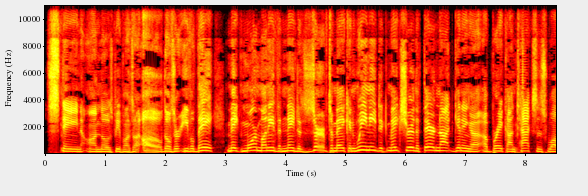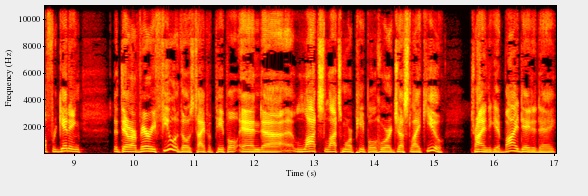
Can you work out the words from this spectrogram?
stain on those people and say, oh, those are evil. They make more money than they deserve to make, and we need to make sure that they're not getting a, a break on taxes while forgetting that there are very few of those type of people and uh, lots, lots more people who are just like you trying to get by day to day.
